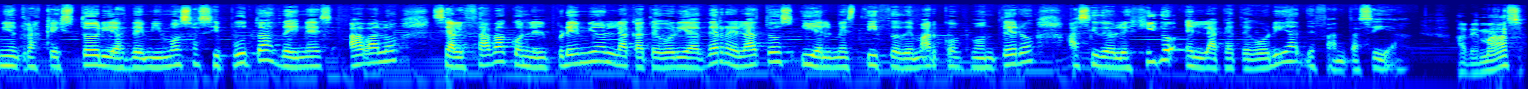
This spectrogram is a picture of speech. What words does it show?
mientras que Historias de Mimosas y Putas de Inés Ávalo se alzaba con el premio en la categoría de relatos y El Mestizo de Marcos Montero ha sido elegido en la categoría de fantasía. Además,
